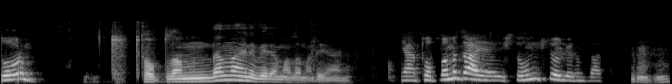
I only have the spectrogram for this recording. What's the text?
Doğru mu? Toplamından aynı verim alamadı yani. Yani toplamı da işte onu söylüyorum zaten. Hı hı.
